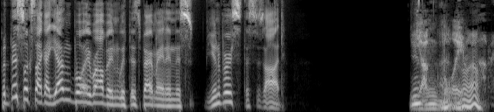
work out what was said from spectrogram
But this looks like a young boy Robin with this Batman in this universe. This is odd. Yeah, Young boy I don't know.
